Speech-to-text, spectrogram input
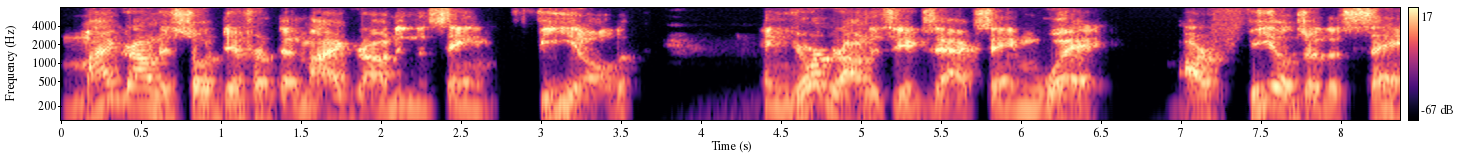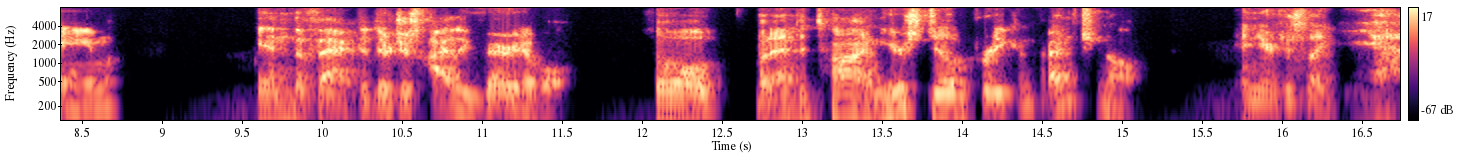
my ground is so different than my ground in the same field, and your ground is the exact same way. Our fields are the same in the fact that they're just highly variable. So, but at the time, you're still pretty conventional and you're just like, yeah,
